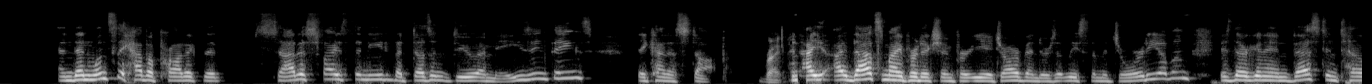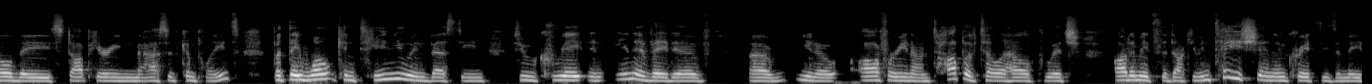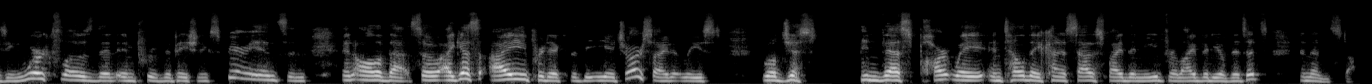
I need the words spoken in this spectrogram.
and then once they have a product that satisfies the need but doesn't do amazing things they kind of stop. Right. And I, I, that's my prediction for EHR vendors, at least the majority of them, is they're going to invest until they stop hearing massive complaints, but they won't continue investing to create an innovative, uh, you know, offering on top of telehealth, which automates the documentation and creates these amazing workflows that improve the patient experience and and all of that. So I guess I predict that the EHR side, at least, will just invest partway until they kind of satisfy the need for live video visits and then stop.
